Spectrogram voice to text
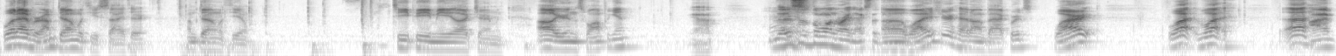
Whatever, I'm done with you, Scyther. I'm done with you. TP, MeatyLock German. Oh, you're in the swamp again? Yeah. This is the one right next to the Uh, why is your head on backwards? Why are... What? What? Uh, I'm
